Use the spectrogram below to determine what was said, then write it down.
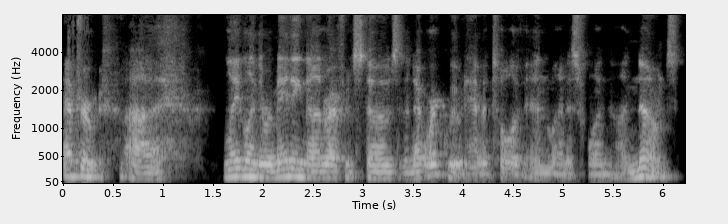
After uh, labeling the remaining non-reference nodes in the network, we would have a total of n minus 1 unknowns,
